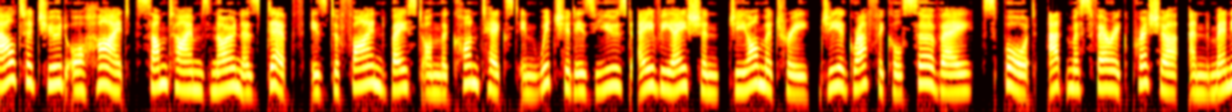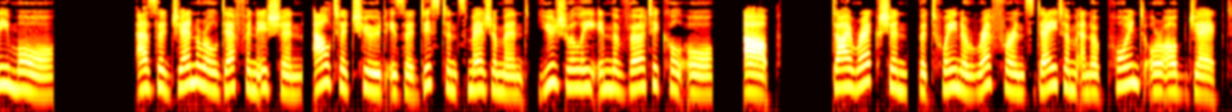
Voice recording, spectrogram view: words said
Altitude or height sometimes known as depth is defined based on the context in which it is used aviation, geometry, geographical survey, sport, atmospheric pressure, and many more. As a general definition, altitude is a distance measurement, usually in the vertical or up direction, between a reference datum and a point or object.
